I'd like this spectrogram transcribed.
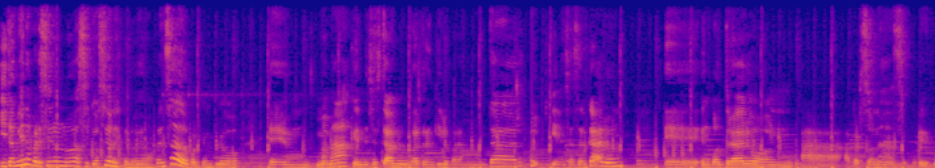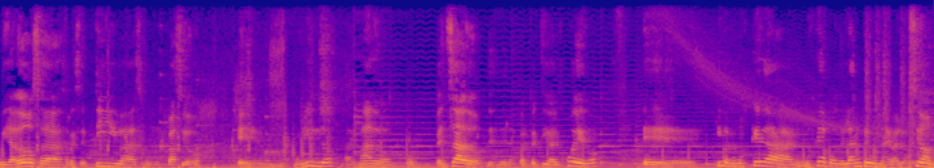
y también aparecieron nuevas situaciones que no habíamos pensado, por ejemplo, em, mamás que necesitaban un lugar tranquilo para amamantar, quienes se acercaron, eh, encontraron a, personas eh, cuidadosas, receptivas, un espacio em, muy lindo, armado, pensado desde la perspectiva del juego. Eh, y bueno, nos queda, nos queda por delante una evaluación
